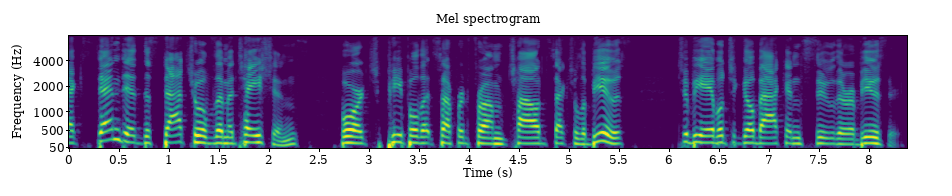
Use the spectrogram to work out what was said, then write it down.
extended the statute of limitations for people that suffered from child sexual abuse to be able to go back and sue their abusers.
